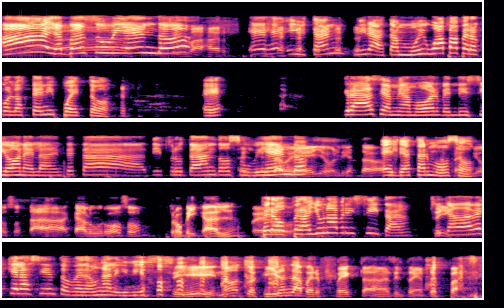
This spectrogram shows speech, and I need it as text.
Ah, ya van subiendo. Sin bajar. Eh, y están, mira, están muy guapas, pero con los tenis puestos. ¿Eh? Gracias, mi amor, bendiciones. La gente está disfrutando, El día está subiendo. bello, el día está, El día está hermoso. precioso, está caluroso, tropical. Pero, Pero, pero hay una brisita que Sí. cada vez que la siento me da un alivio. Sí, no, tu esquina es la perfecta, déjame decirte en este espacio.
